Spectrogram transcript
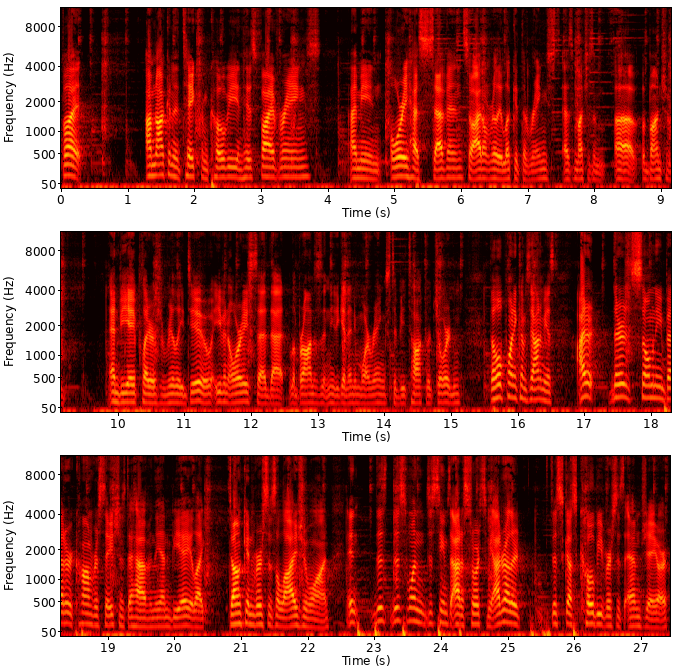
but I'm not going to take from Kobe and his five rings. I mean, Horry has seven, so I don't really look at the rings as much as a, uh, a bunch of NBA players really do. Even Horry said that LeBron doesn't need to get any more rings to be talked with Jordan. The whole point it comes down to me is I, there's so many better conversations to have in the NBA, like Duncan versus Olajuwon. And this this one just seems out of sorts to me. I'd rather discuss Kobe versus MJ or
